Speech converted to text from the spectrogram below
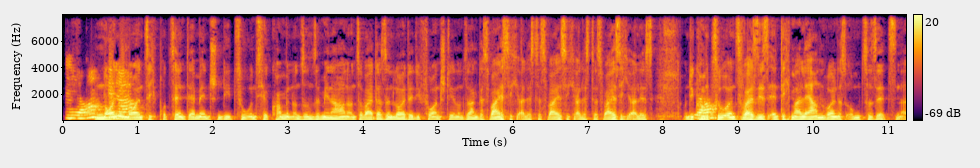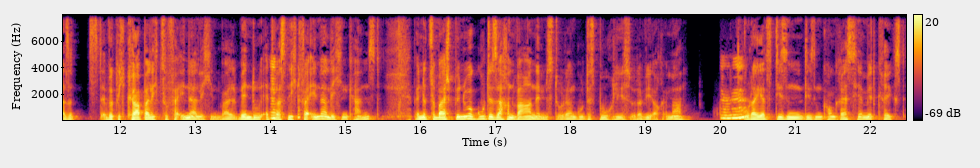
Ja, 99 genau. Prozent der Menschen, die zu uns hier kommen in unseren Seminaren und so weiter, sind Leute, die vor uns stehen und sagen, das weiß ich alles, das weiß ich alles, das weiß ich alles alles. Und die ja. kommen zu uns, weil sie es endlich mal lernen wollen, das umzusetzen. Also wirklich körperlich zu verinnerlichen. Weil wenn du etwas nicht verinnerlichen kannst, wenn du zum Beispiel nur gute Sachen wahrnimmst oder ein gutes Buch liest oder wie auch immer, mhm. oder jetzt diesen, diesen Kongress hier mitkriegst,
